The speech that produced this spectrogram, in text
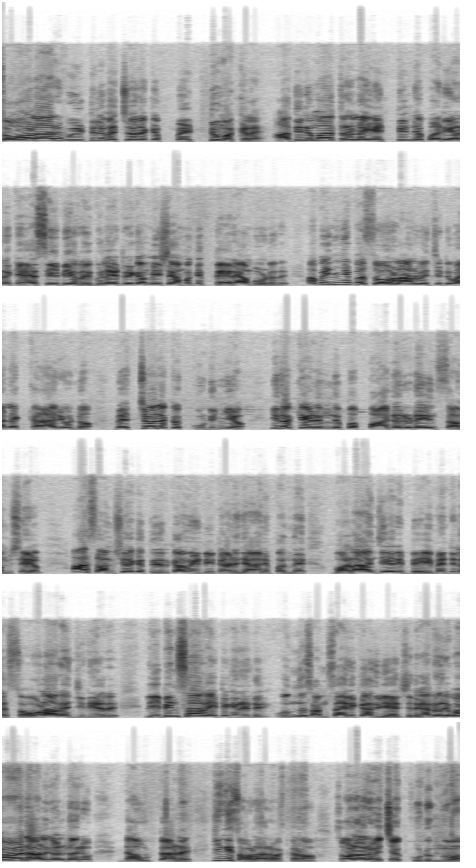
Solar വീട്ടിൽ വെച്ചവരൊക്കെ പെട്ടുമക്കളെ അതിനു മാത്രമല്ല എട്ടിന്റെ പണിയാണ് K C B regulatory commission നമുക്ക് തരാൻ പോണത്. അപ്പൊ ഇനിയിപ്പോ സോളാർ വെച്ചിട്ട് വല്ല കാര്യമുണ്ടോ? വെച്ചോലൊക്കെ കുടുങ്ങിയോ? ഇതൊക്കെയാണ് ഇന്നിപ്പോൾ പലരുടെയും സംശയം. ആ സംശയമൊക്കെ തീർക്കാൻ വേണ്ടിയിട്ടാണ് ഞാനിപ്പോൾ ഇന്ന് വളാഞ്ചേരി ബേയ്മെന്റിലെ സോളാർ എഞ്ചിനീയർ ലിബിൻ സാർ ആയിട്ട് ഇങ്ങനെ ഉണ്ട് ഒന്ന് സംസാരിക്കാമെന്ന് വിചാരിച്ചത്. കാരണം ഒരുപാട് ആളുകളുടെ ഒരു ഡൗട്ടാണ് ഇനി സോളാർ വെക്കണോ? സോളാർ വെച്ചാൽ കുടുങ്ങുമോ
